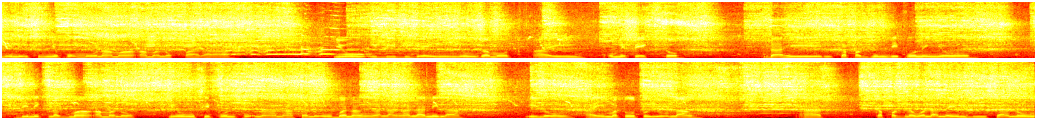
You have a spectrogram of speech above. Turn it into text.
Linisin nyo po muna mga kamanok para yung ibibigay ninyong gamot ay umepekto. Dahil kapag hindi po ninyo diniklag mga kamanok, yung sipon po na nasa looban ng ngalangala nila, ilong, ay matutuyo lang. At kapag nawala na yung bisa nung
